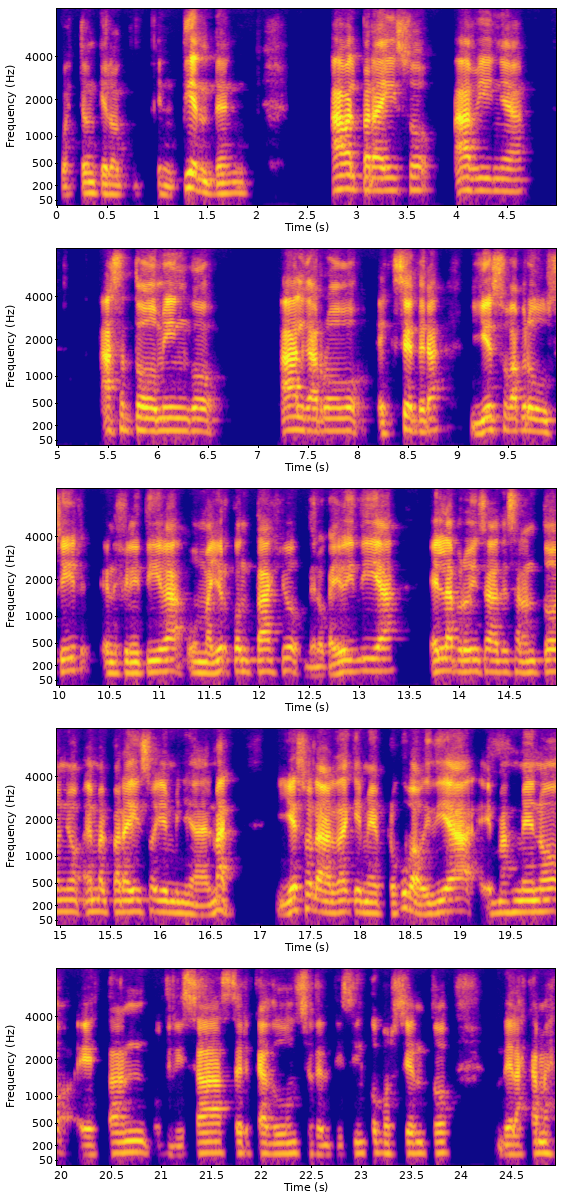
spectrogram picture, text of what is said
cuestión que lo entienden a Valparaíso, a Viña, a Santo Domingo, a Algarrobo, etcétera, y eso va a producir, en definitiva, un mayor contagio de lo que hay hoy día en la provincia de San Antonio, en Valparaíso y en Viña del Mar. Y eso la verdad que me preocupa. Hoy día, eh, más o menos, están utilizadas cerca de un 75% de las camas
